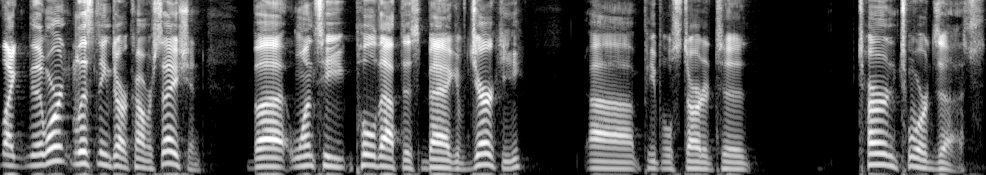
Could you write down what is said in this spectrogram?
like they weren't listening to our conversation. But once he pulled out this bag of jerky, uh, people started to turn towards us.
